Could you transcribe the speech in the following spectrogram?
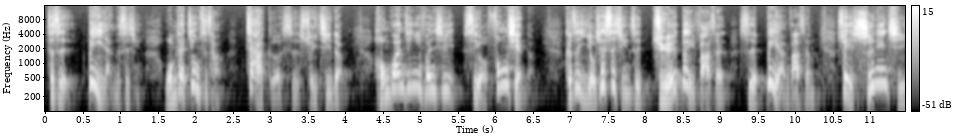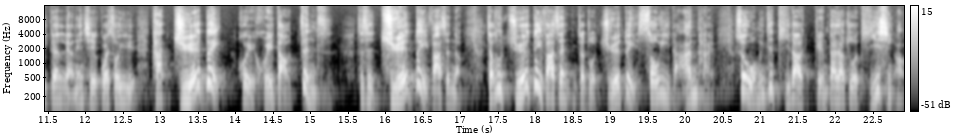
这是必然的事情。我们在金融市场价格是随机的，宏观经济分析是有风险的，可是有些事情是绝对发生，是必然发生，所以十年期跟两年期的国债收益率，它绝对会回到正值。这是绝对发生的。假如绝对发生，你叫做绝对收益的安排。所以我们一直提到，给大家做提醒啊。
